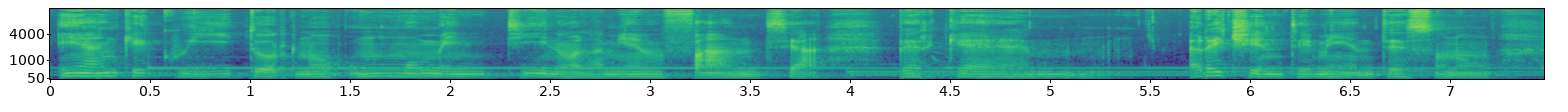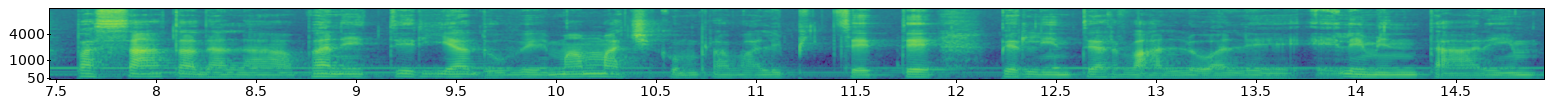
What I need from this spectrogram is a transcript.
E anche qui torno un momentino alla mia infanzia perché mm, recentemente sono passata dalla panetteria dove mamma ci comprava le pizzette per l'intervallo alle elementari.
